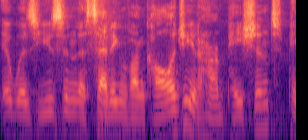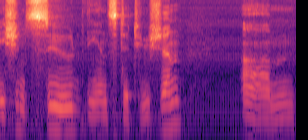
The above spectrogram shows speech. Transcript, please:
it was used in the setting of oncology. It harmed patients. Patients sued the institution. Um,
